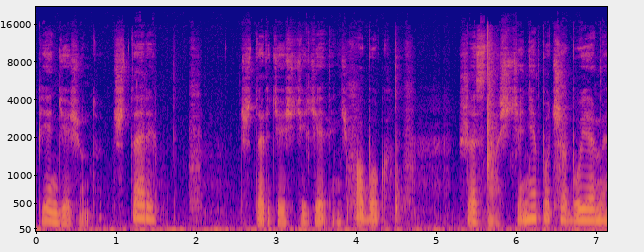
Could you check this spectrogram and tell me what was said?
54, 49 obok, 16 nie potrzebujemy,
